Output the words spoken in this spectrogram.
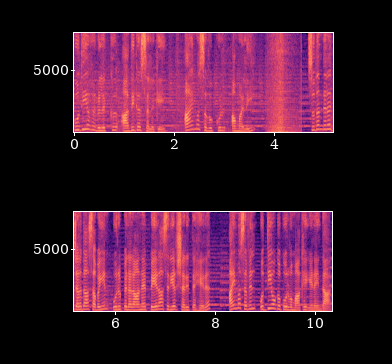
புதியவர்களுக்கு அதிக சலுகை ஐமசவுக்குள் அமளி. சுதந்திர ஜனதா சபையின் உறுப்பினரான பேராசிரியர் ஷரித்த ஹேரத் ஐமசவில் உத்தியோகபூர்வமாக இணைந்தார்.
